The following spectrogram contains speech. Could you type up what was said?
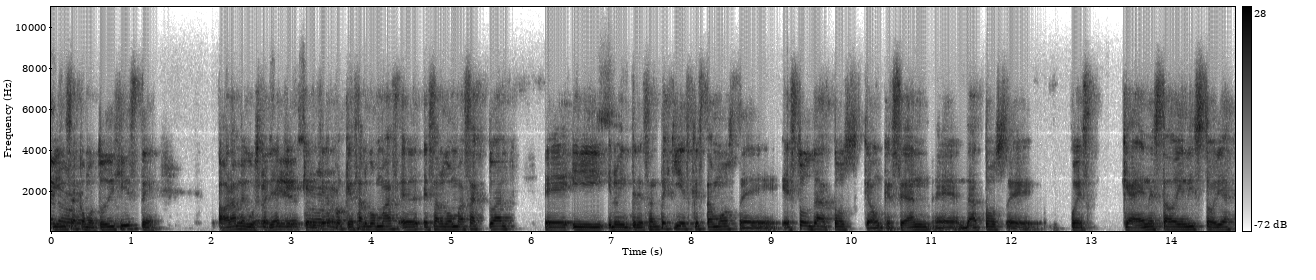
pinza, como tú dijiste. Ahora me gustaría que, que porque es algo más, es, algo más actual. Eh, y, lo interesante aquí es que estamos, eh, estos datos, que aunque sean eh, datos, pues que han estado ahí en la historia,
